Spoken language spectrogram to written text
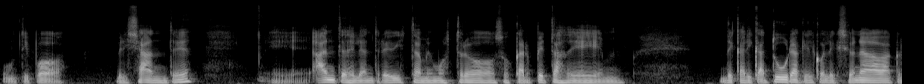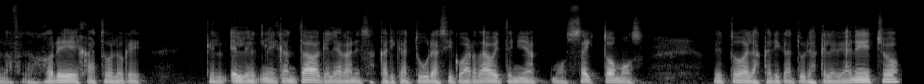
un tipo brillante. Eh, antes de la entrevista me mostró sus carpetas de, de caricatura que él coleccionaba, con las, orejas, todo lo que, él, le encantaba que le hagan esas caricaturas y guardaba y tenía como seis tomos de todas las caricaturas que le habían hecho.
